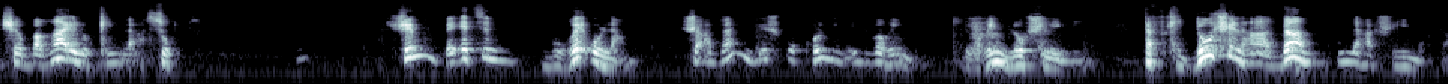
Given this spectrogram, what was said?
אשר ברא אלוקים לעשות. השם בעצם בורא עולם שעדיין יש בו כל מיני דברים, דברים לא שלמים. תפקידו של האדם הוא להשלים אותם.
